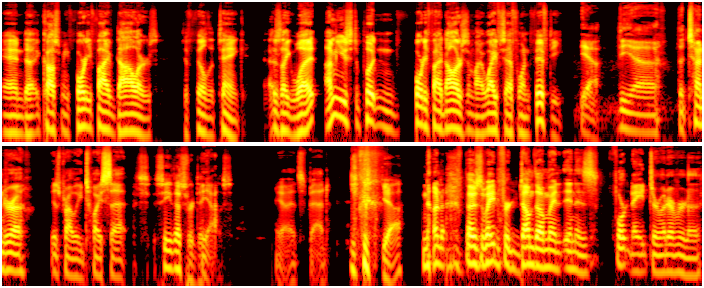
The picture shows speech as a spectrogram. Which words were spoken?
and uh, it cost me forty five dollars to fill the tank. I was like, "What? I'm used to putting forty five dollars in my wife's F one fifty. Yeah. The uh the Tundra is probably twice that. See, that's ridiculous. Yeah, it's bad. Yeah, No, no. I was waiting for Dum Dum in, in his Fortnite or whatever to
